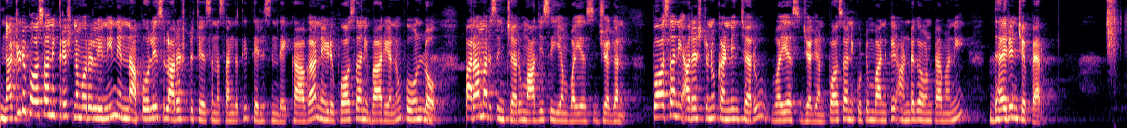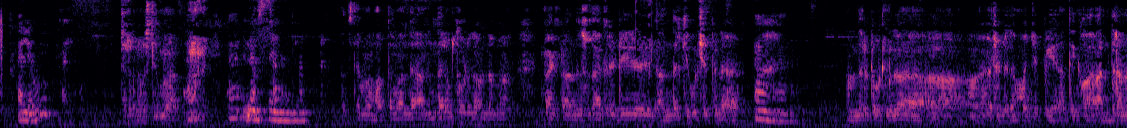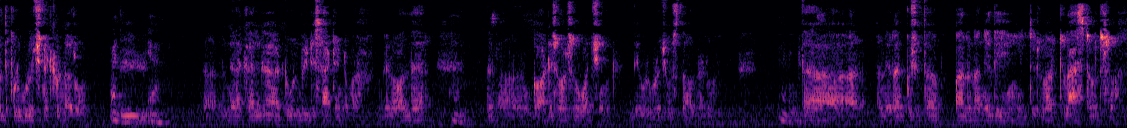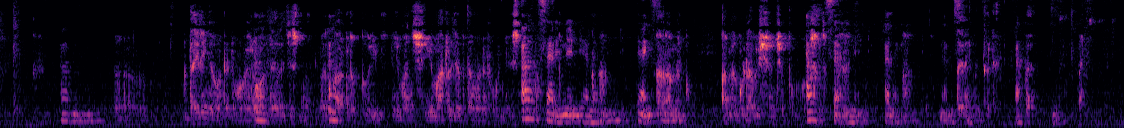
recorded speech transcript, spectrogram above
నటుడు పోసాని కృష్ణమురళిని నిన్న పోలీసులు అరెస్టు చేసిన సంగతి తెలిసిందే. కాగా నేడు పోసాని భార్యను ఫోన్లో పరామర్శించారు మాజీ సీఎం వైఎస్ జగన్. పోసాని అరెస్టును ఖండించారు వైఎస్ జగన్. పోసాని కుటుంబానికి అండగా ఉంటామని ధైర్యం చెప్పారు. హలో. నమస్తే అండి. నమస్తే అమ్మా. మొత్తం అంద- అందరం తోడుగా ఉండమ్మా ఇన్ఫాక్ట్ అందరు సుధాకర్ రెడ్డి అందరికీ కూడా చెప్పిన. అందరూ టోటల్గా అటెండ్ కమ్మని చెప్పి థింక్ అందరు అనంతపురం కూడా వచ్చినట్లున్నారు. అన్ని రకాలుగా డోంట్ బి డిసార్టెంట్ అమ్మా where all there God is also watching దేవుడు కూడా చూస్తా ఉన్నాడు. ఇంత నిరంకుశిత పాలన అనేది it will not last also. ధైర్యంగా ఉంటాడు వేరే వాళ్ళ దగ్గర జస్ట్ మంచి మాటలు చెప్తామని ఫోన్ చేసి ఆ, సరేనండి అలాగేనండి. థ్యాంక్స్ ఆమెకు కూడా ఆ విషయం చెప్పు సరేనండి. అలాగే. నమస్తే.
